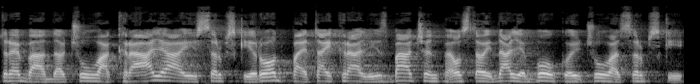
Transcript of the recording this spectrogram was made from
treba da čuva kralja i srpski rod, pa je taj kralj izbačen, pa je ostao i dalje Bog koji čuva srpski e,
